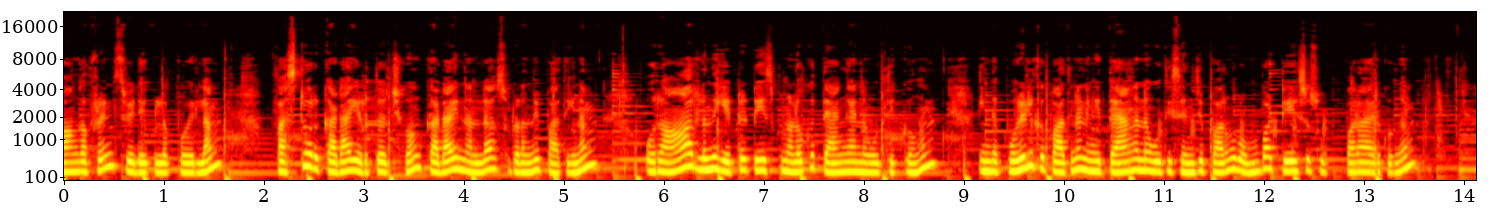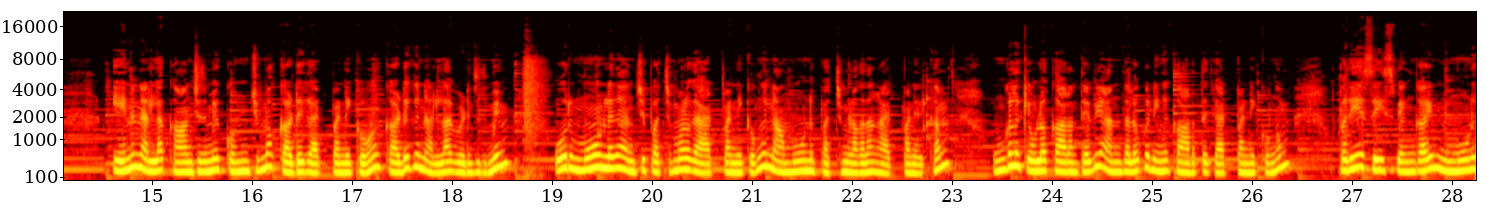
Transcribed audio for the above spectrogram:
வாங்க ஃப்ரெண்ட்ஸ் வீடியோக்குள்ளே போயிடலாம். ஃபஸ்ட்டு ஒரு கடாய் எடுத்து வச்சுக்கோங்க. கடாய் நல்லா சுடனே பார்த்தீங்கன்னா ஒரு ஆறுலேருந்து எட்டு டீஸ்பூன் அளவுக்கு தேங்காய் எண்ணெய் ஊற்றிக்கோங்க இந்த பொரியலுக்கு பார்த்தீங்கன்னா நீங்கள் தேங்காய் எண்ணெய் ஊற்றி செஞ்சு பாருங்கள் ரொம்ப டேஸ்ட்டு சூப்பராக இருக்குங்க. எண்ணெய் நல்லா காஞ்சதுமே கொஞ்சமாக கடுகு ஆட் பண்ணிக்கோங்க. கடுகு நல்லா வெடிஞ்சதுமே ஒரு மூணுலேருந்து அஞ்சு பச்சை மிளகா ஆட் பண்ணிக்கோங்க. நான் மூணு பச்சை மிளகா தாங்க ஆட் பண்ணியிருக்கேன். உங்களுக்கு எவ்வளோ காரம் தேவையோ அந்தளவுக்கு நீங்கள் காரத்துக்கு ஆட் பண்ணிக்கோங்க. பெரிய சைஸ் வெங்காயம் மூணு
